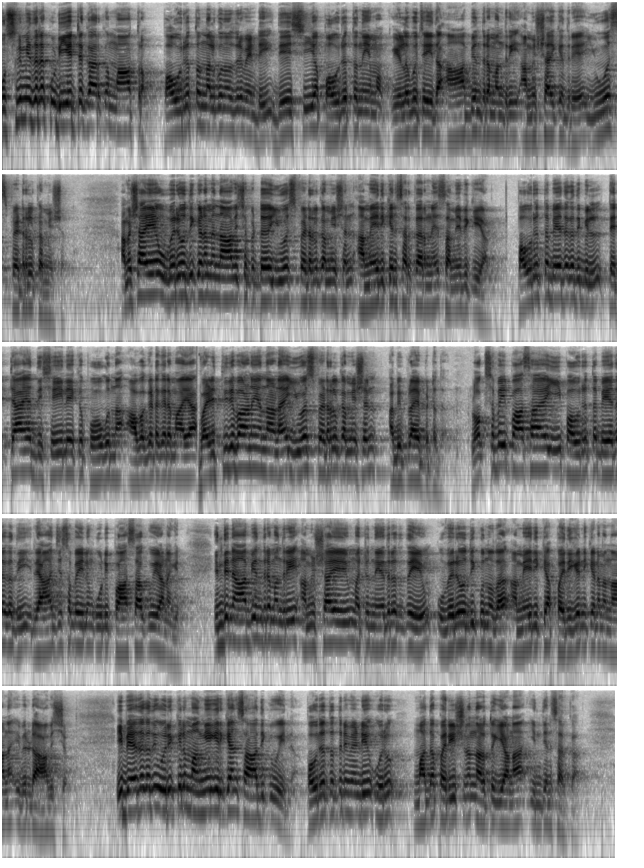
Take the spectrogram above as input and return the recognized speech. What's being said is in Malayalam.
മുസ്ലിം ഇതര കുടിയേറ്റക്കാർക്ക് മാത്രം പൗരത്വം നൽകുന്നതിനു വേണ്ടി ദേശീയ പൗരത്വ നിയമം ഇളവ് ചെയ്ത ആഭ്യന്തരമന്ത്രി അമിത്ഷായ്ക്കെതിരെ യു എസ് ഫെഡറൽ കമ്മീഷൻ. അമിത്ഷായെ ഉപരോധിക്കണമെന്നാവശ്യപ്പെട്ട് U S federal commission American സർക്കാരിനെ സമീപിക്കുകയാണ്. പൗരത്വ ഭേദഗതി ബിൽ തെറ്റായ ദിശയിലേക്ക് പോകുന്ന അപകടകരമായ വഴിത്തിരിവാണ് എന്നാണ് യു എസ് ഫെഡറൽ കമ്മീഷൻ അഭിപ്രായപ്പെട്ടത്. ലോക്സഭയിൽ പാസ്സായ ഈ പൗരത്വ ഭേദഗതി രാജ്യസഭയിലും കൂടി പാസ്സാക്കുകയാണെങ്കിൽ ഇന്ത്യൻ ആഭ്യന്തരമന്ത്രി അമിത്ഷായെയും മറ്റു നേതൃത്വത്തെയും ഉപരോധിക്കുന്നത് അമേരിക്ക പരിഗണിക്കണമെന്നാണ് ഇവരുടെ ആവശ്യം. ഈ ഭേദഗതി ഒരിക്കലും അംഗീകരിക്കാൻ സാധിക്കുകയില്ല. പൗരത്വത്തിന് വേണ്ടി ഒരു മതപരീക്ഷണം നടത്തുകയാണ് ഇന്ത്യൻ സർക്കാർ.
